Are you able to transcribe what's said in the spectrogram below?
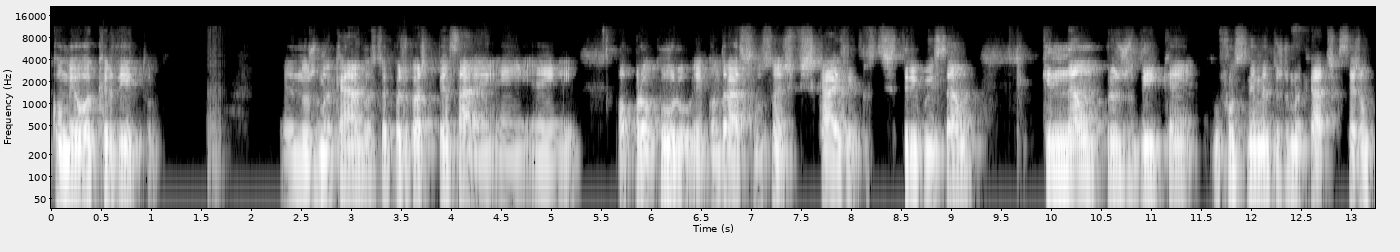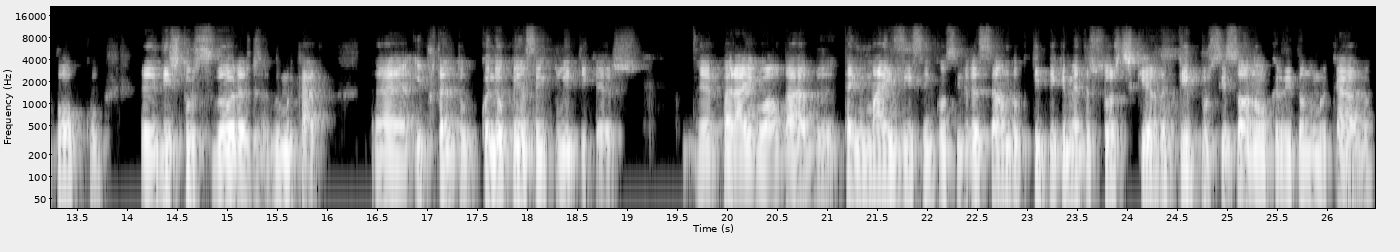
como eu acredito eh, nos mercados, depois gosto de pensar em, em, em, ou procuro encontrar soluções fiscais e de distribuição que não prejudiquem o funcionamento dos mercados, que sejam pouco eh, distorcedoras do mercado. Uh, e, portanto, quando eu penso em políticas uh, para a igualdade, tenho mais isso em consideração do que tipicamente as pessoas de esquerda, que por si só não acreditam no mercado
